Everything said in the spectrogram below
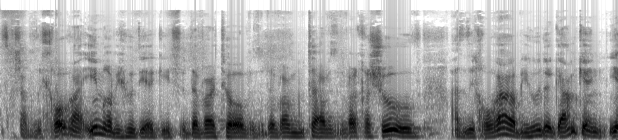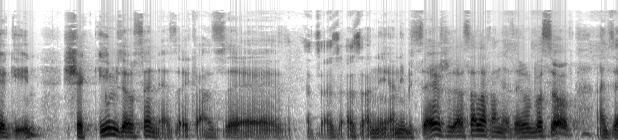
אז עכשיו לכאורה, אם רבי יהודה יגיד שזה דבר טוב, וזה דבר מותר, וזה דבר חשוב, אז לכאורה רבי יהודה גם כן יגיד שאם זה עושה נזק, אז, אה, אז, אז, אז אני, אני מצטער שזה עשה לך נזק, ובסוף אז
